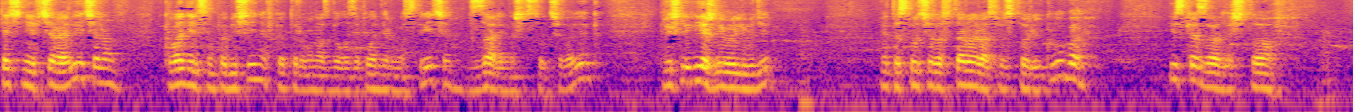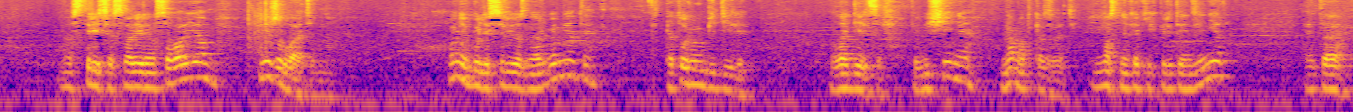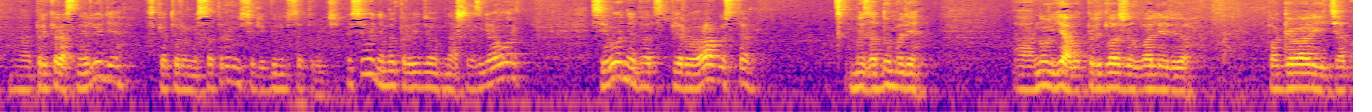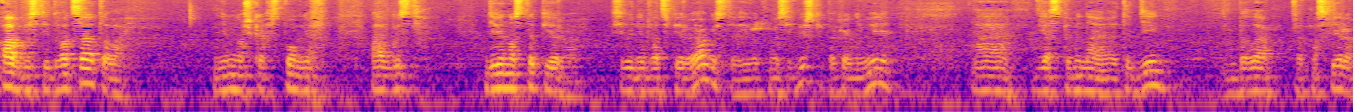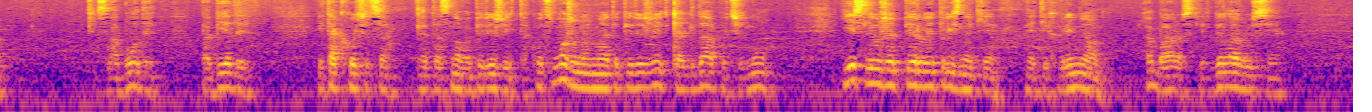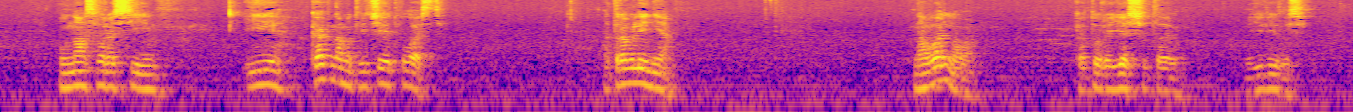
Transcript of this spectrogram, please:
точнее вчера вечером, к владельцам помещения, в котором у нас была запланирована встреча, в зале на 600 человек, пришли вежливые люди. Это случилось второй раз в истории клуба. И сказали, что встреча с Валерием Соловьем нежелательна. У них были серьезные аргументы, которые убедили владельцев помещения нам отказать. У нас никаких претензий нет. Это э, прекрасные люди, с которыми мы сотрудничали и будем сотрудничать. Но сегодня мы проведем наш разговор. Сегодня, 21 августа, мы задумали, а, ну я вот предложил Валерию поговорить об августе 20-го, немножко вспомнив август 91-го. Сегодня 21 августа, и вот в Новосибирске, по крайней мере, а, я вспоминаю этот день, была атмосфера свободы, победы. И так хочется это снова пережить. Так вот, сможем ли мы это пережить, когда, почему? Есть ли уже первые признаки этих времен в Хабаровске, в Белоруссии, у нас в России? И как нам отвечает власть? Отравление Навального, которое, я считаю, явилось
